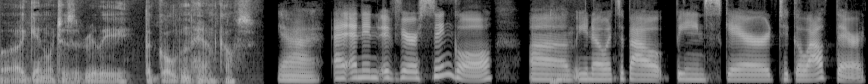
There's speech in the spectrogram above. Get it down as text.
Uh, again, which is really the golden handcuffs. Yeah, and, and in, if you're single, um, you know, it's about being scared to go out there,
